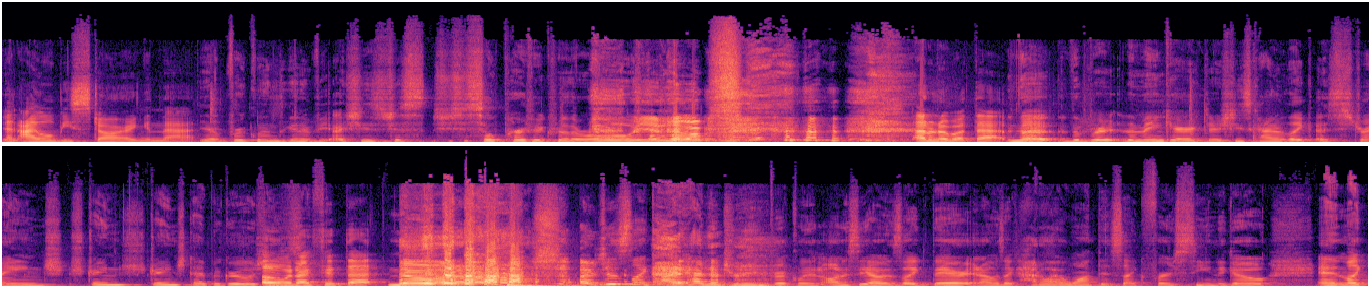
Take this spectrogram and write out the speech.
And I will be starring in that. Yeah, Brooklyn's gonna be. uh, She's just she's just so perfect for the role, you know. I don't know about that, but the the the main character, she's kind of like a strange, strange, strange type of girl. She's, oh, and I fit that. No, I'm, I'm just like I had a dream, Brooklyn. Honestly, I was like there, and I was like, how do I want this like first scene to go? And like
